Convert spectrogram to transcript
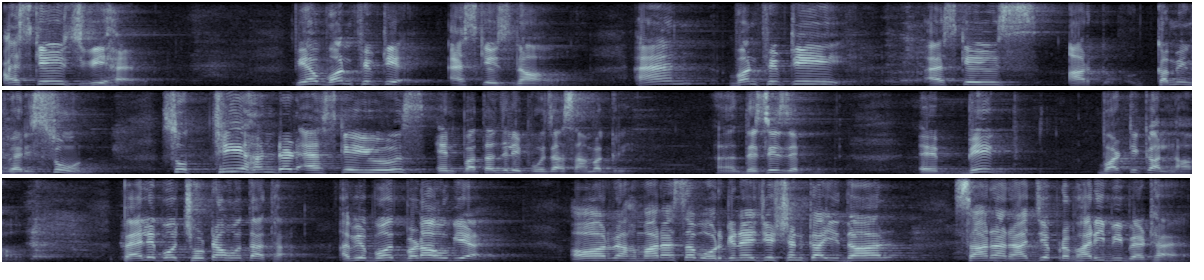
SKUs we have. We have 150 SKUs now. And 150 SKUs are coming very soon. So 300 SKUs in Patanjali Puja Samagri. Uh, this is a, a big vertical now. पहले बहुत छोटा होता था अब ये बहुत बड़ा हो गया है और हमारा सब ऑर्गेनाइजेशन का इधर सारा राज्य प्रभारी भी बैठा है।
